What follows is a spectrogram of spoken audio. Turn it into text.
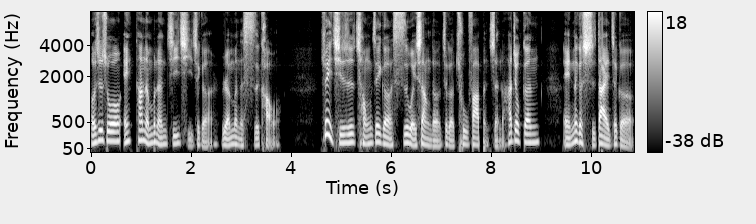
而是说，诶，它能不能激起这个人们的思考？所以其实从这个思维上的这个出发本身呢，它就跟诶那个时代这个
